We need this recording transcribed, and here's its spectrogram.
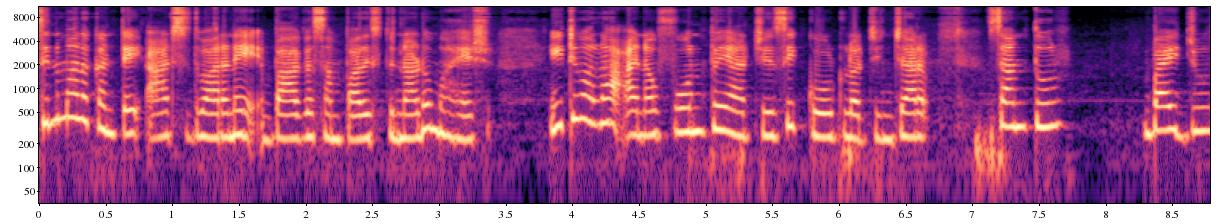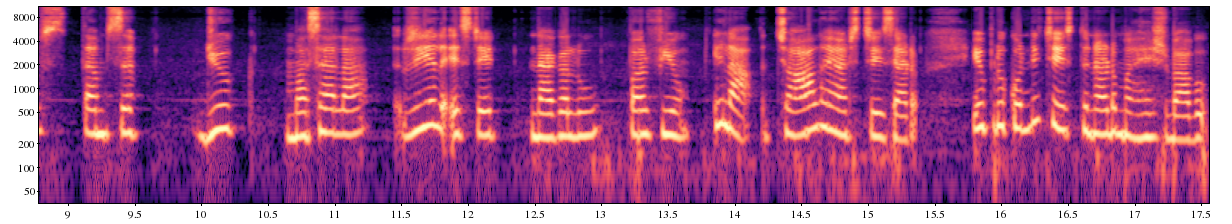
సినిమాల కంటే యాడ్స్ ద్వారానే బాగా సంపాదిస్తున్నాడు మహేష్. ఇటీవల ఆయన ఫోన్పే యాడ్ చేసి కోట్లు అర్జించారు. Santoor Byju's Thums Up Duke masala real estate నగలు పర్ఫ్యూమ్ ఇలా చాలా యాడ్స్ చేశాడు. ఇప్పుడు కొన్ని చేస్తున్నాడు మహేష్ బాబు.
